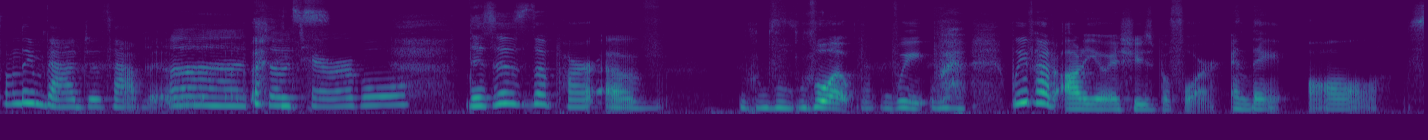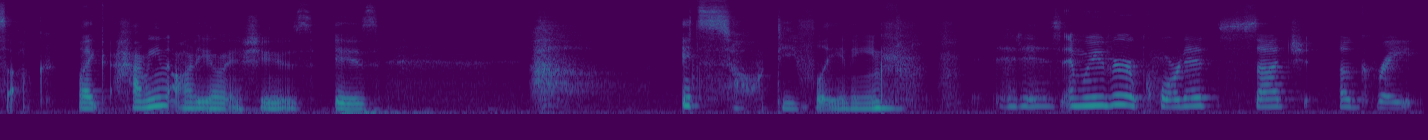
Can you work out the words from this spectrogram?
something bad just happened. Uh, it's so terrible. this is the part of what we we've had audio issues before and they all suck like having audio issues is it's so deflating It is, and we've recorded such a great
